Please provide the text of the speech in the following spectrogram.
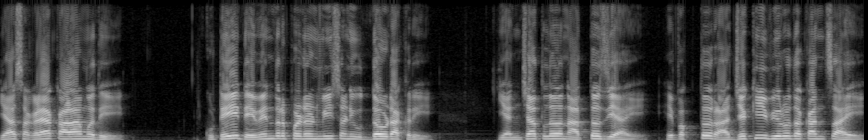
या सगळ्या काळामध्ये कुठेही देवेंद्र फडणवीस आणि उद्धव ठाकरे यांच्यातलं नातं जे आहे हे फक्त राजकीय विरोधकांचं आहे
